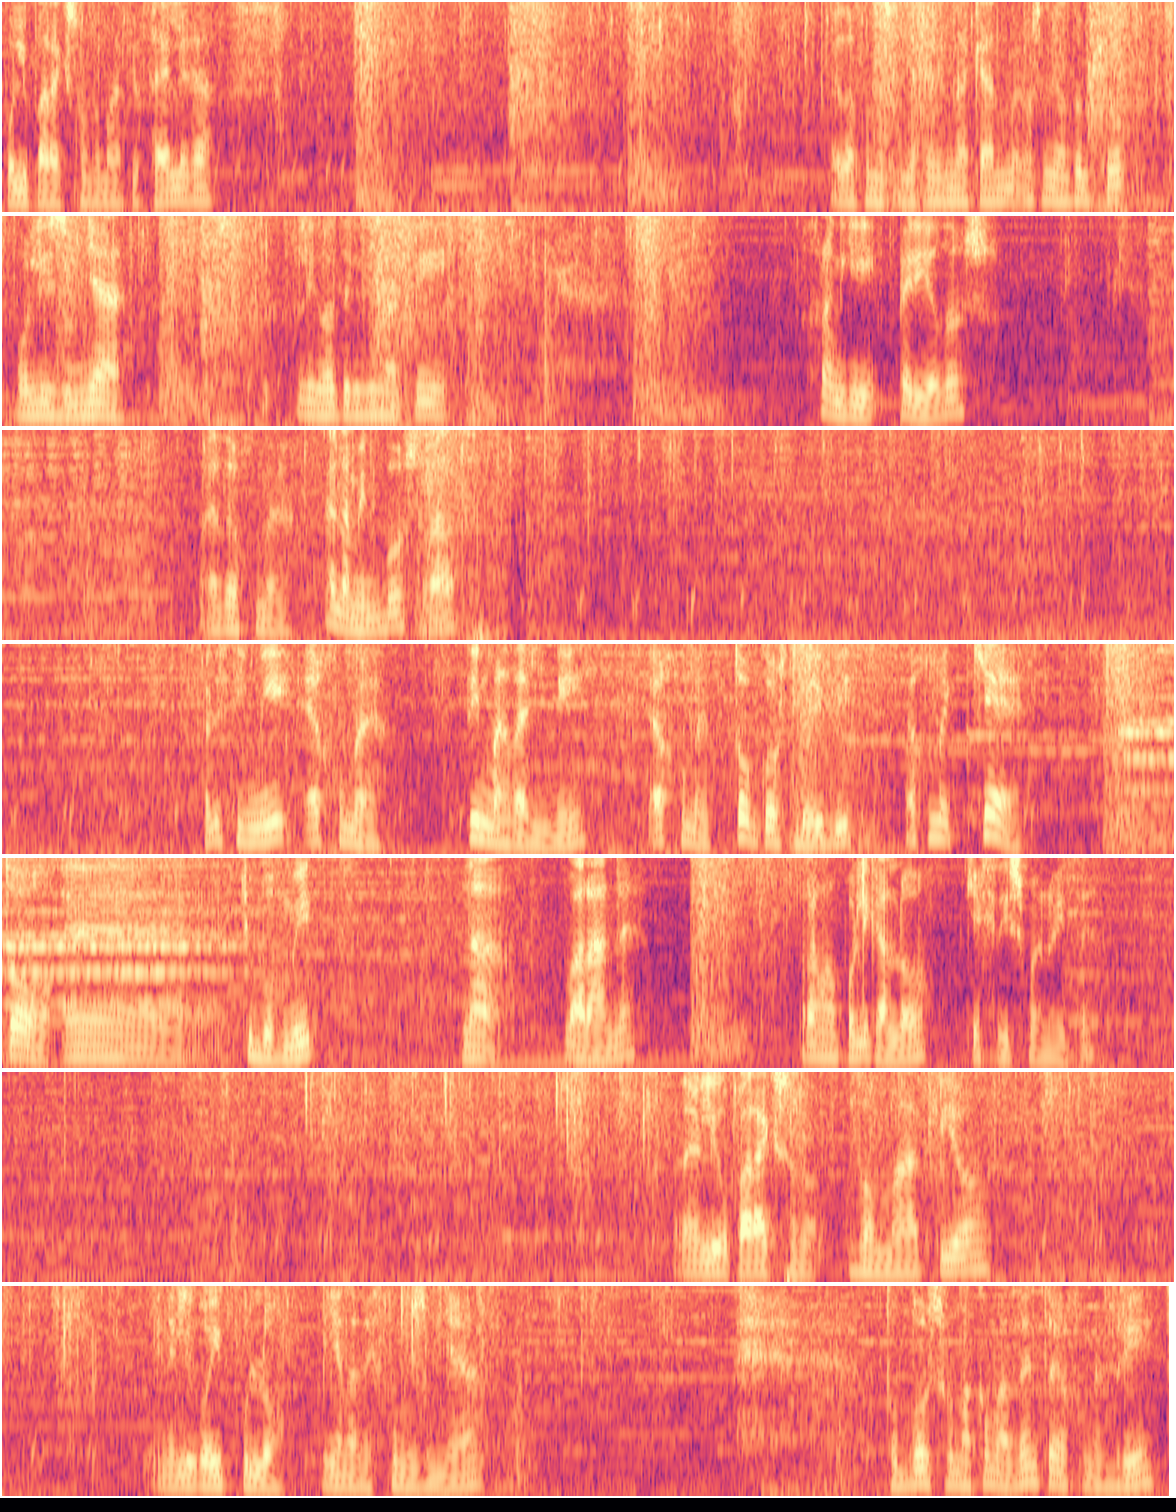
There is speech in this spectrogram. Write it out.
Πολύ παράξενο δωμάτιο θα έλεγα. Εδώ αυτό μας ενδιαφέρει να κάνουμε όσο δυνατόν πιο πολύ ζημιά λιγότερη δυνατή χρονική περίοδος. Εδώ έχουμε ένα mini boss, Wrath αυτή τη στιγμή έχουμε την Μαγδαληνή έχουμε το Ghost Baby έχουμε και το ε, Cube of Meat να βαράνε. Πράγμα πολύ καλό και χρήσιμο εννοείται είναι λίγο παράξενο δωμάτιο. Είναι λίγο ύπουλο για να δεχτούμε ζημιά. Το boss room ακόμα δεν το έχουμε βρει.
